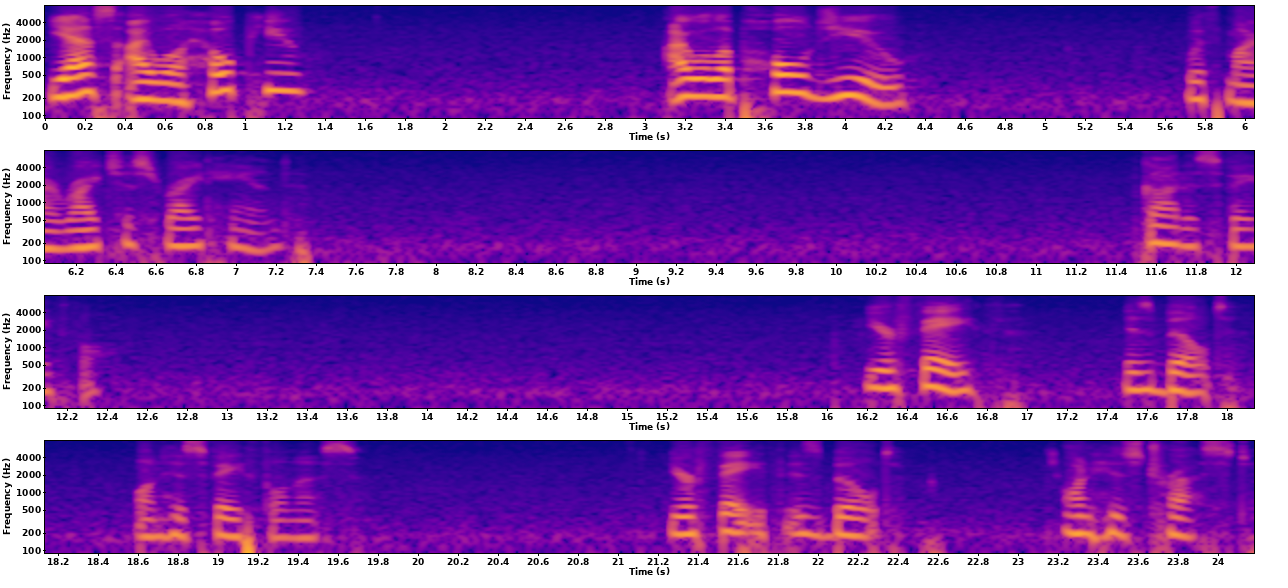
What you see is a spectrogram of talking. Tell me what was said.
Yes, I will help you. I will uphold you with my righteous right hand. God is faithful. Your faith is built on his faithfulness. Your faith is built on his trust.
